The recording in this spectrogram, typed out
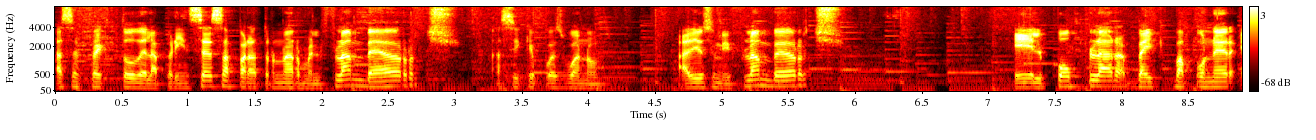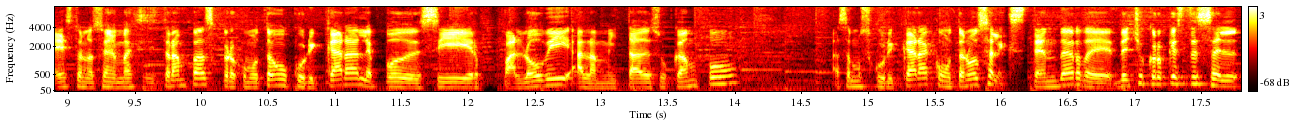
Hace efecto de la princesa para tronarme el Flamberge. Así que pues bueno, adiós a mi Flamberge. El Poplar va a poner esto en la zona de Maxis y trampas, pero como tengo Kurikara, le puedo decir Palobi a la mitad de su campo. Hacemos Kurikara, como tenemos el extender de... De hecho, creo que este es el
